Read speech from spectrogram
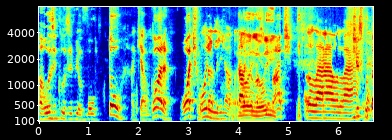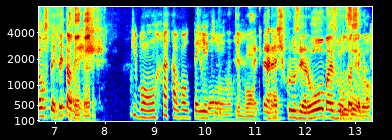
A Rose, inclusive, voltou aqui agora. Ótimo para brilhantar o nosso oi. debate. Olá, olá. Te escutamos perfeitamente. Que bom, voltei que bom. aqui. Que bom. A internet bom. cruzeirou, mas voltou cruzeirou.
